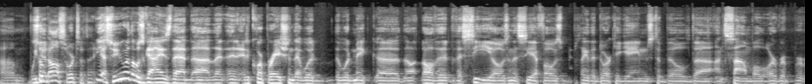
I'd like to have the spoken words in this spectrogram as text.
Um, we So- did all sorts of things. Yeah, so you were those guys that uh, that in in a corporation that would that would make uh, all the, the CEOs and the CFOs play the dorky games to build uh, ensemble or re- re-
